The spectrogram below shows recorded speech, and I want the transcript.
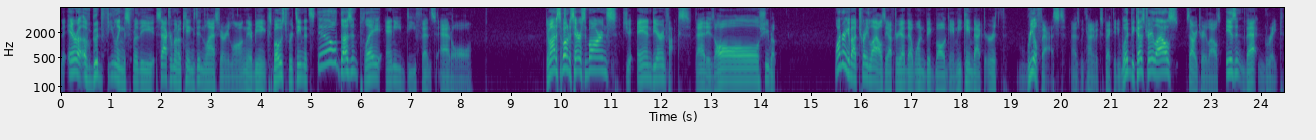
The era of good feelings for the Sacramento Kings didn't last very long. They're being exposed for a team that still doesn't play any defense at all. Domantas Sabonis, Harrison Barnes, and De'Aaron Fox. That is all she wrote. Wondering about Trey Lyles after he had that one big ball game. He came back to earth real fast, as we kind of expected he would, because Trey Lyles, sorry, Trey Lyles, isn't that great.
